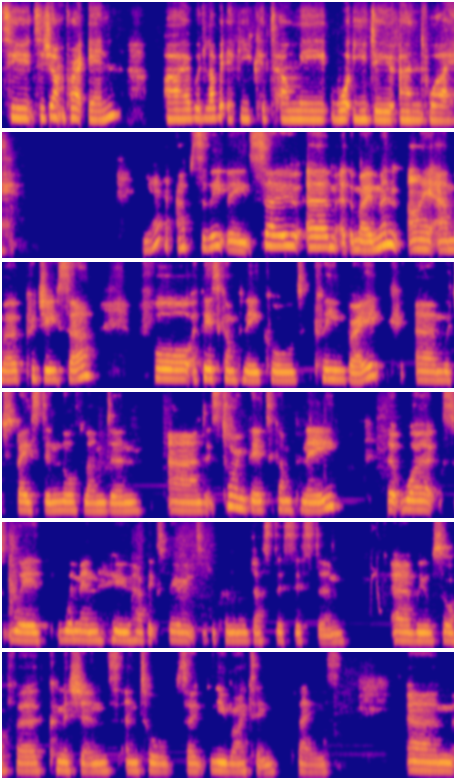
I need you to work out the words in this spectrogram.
To to jump right in, I would love it if you could tell me what you do and why. Yeah, absolutely. So um, at the moment, I am a producer for a theatre company called Clean Break, um, which is based in North London, and it's a touring theatre company that works with women who have experience of the criminal justice system. Uh, we also offer commissions and tools, so new writing plays. Um,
